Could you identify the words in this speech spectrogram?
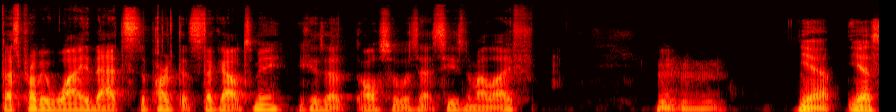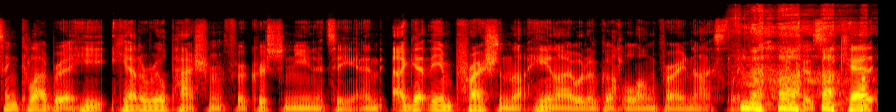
that's probably why that's the part that stuck out to me because that also was that season of my life. Mm-hmm. Yeah, yeah. Saint Calabria, he he had a real passion for Christian unity, and I get the impression that he and I would have got along very nicely because he cared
